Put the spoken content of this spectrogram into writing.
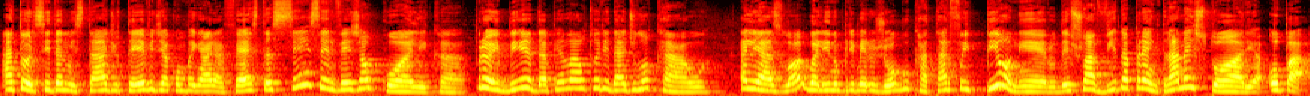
a torcida no estádio teve de acompanhar a festa sem cerveja alcoólica, proibida pela autoridade local. Aliás, logo ali no primeiro jogo, o Qatar foi pioneiro, deixou a vida para entrar na história. Opa,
